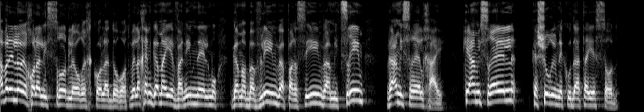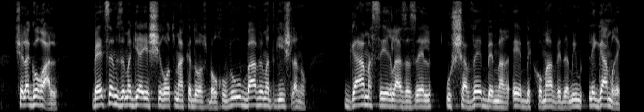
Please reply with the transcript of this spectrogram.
אבל היא לא יכולה לשרוד לאורך כל הדורות. ולכן גם היוונים נעלמו, גם הבבלים והפרסיים והמצרים, ועם ישראל חי. כי עם ישראל קשור עם נקודת היסוד של הגורל. בעצם זה מגיע ישירות מהקדוש ברוך הוא, והוא בא ומדגיש לנו. גם השעיר לעזאזל הוא שווה במראה, בקומה ודמים לגמרי.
